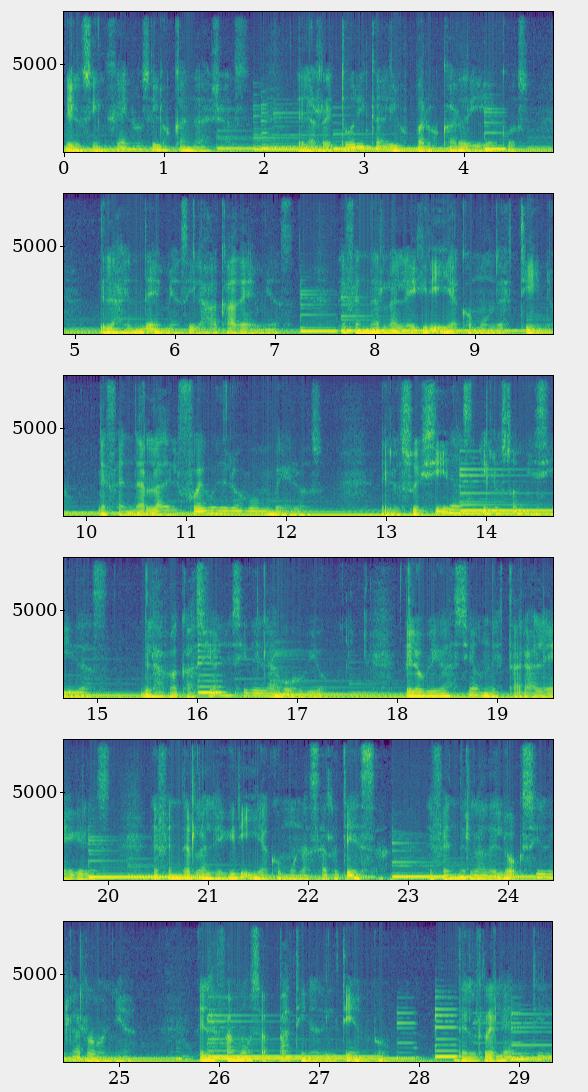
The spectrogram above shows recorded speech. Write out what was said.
de los ingenuos y los canallas, de la retórica y los paros cardíacos, de las endemias y las academias, defender la alegría como un destino, defenderla del fuego y de los bomberos, de los suicidas y los homicidas, de las vacaciones y del agobio, de la obligación de estar alegres, defender la alegría como una certeza, defenderla del óxido y la roña, de la famosa pátina del tiempo, del relente y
